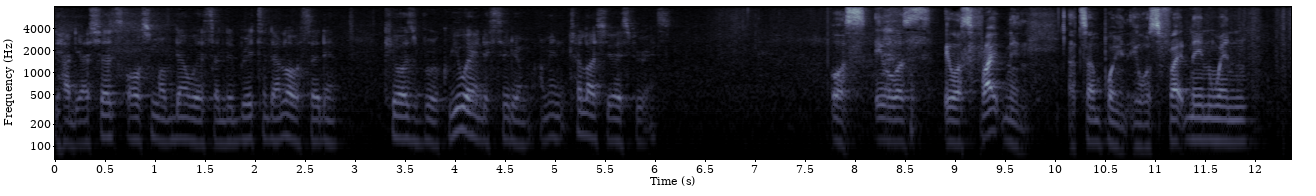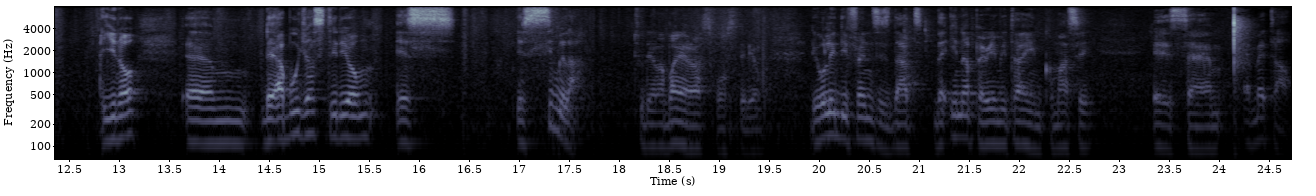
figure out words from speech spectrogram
They had their shirts off. Some of them were celebrating. Then all of a sudden, chaos broke. You were in the stadium. I mean, tell us your experience. It was it was it was frightening at some point. It was frightening when, you know, um, the Abuja Stadium is is similar to the Baba Yara Sports Stadium. The only difference is that the inner perimeter in Kumasi is um, a metal,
